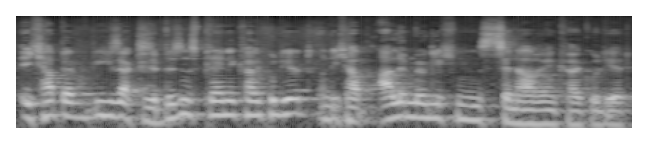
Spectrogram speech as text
ich habe ja, wie gesagt, diese Businesspläne kalkuliert und ich habe alle möglichen Szenarien kalkuliert.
